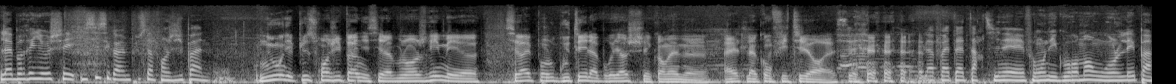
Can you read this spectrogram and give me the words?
la briochée. Ici, c'est quand même plus la frangipane. Nous on est plus frangipane ici à la boulangerie mais euh, c'est vrai pour le goûter la brioche c'est quand même euh, avec la confiture. la pâte à tartiner, on est gourmand ou on ne l'est pas.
